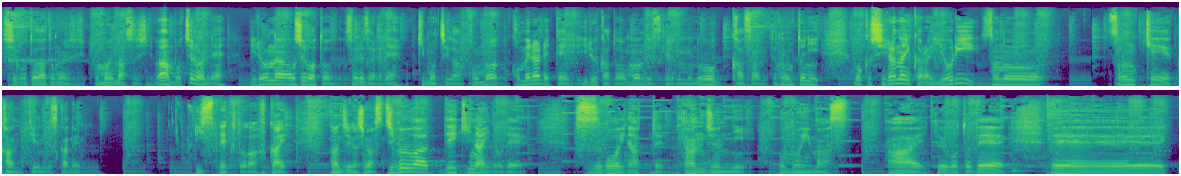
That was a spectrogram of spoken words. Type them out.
仕事だと思いますしまあもちろんねいろんなお仕事それぞれね気持ちが込められているかと思うんですけれども農家さんって本当に僕知らないからよりその尊敬感っていうんですかね。リスペクトが深い感じがします。自分はできないのですごいなって単純に思います。はい。ということで、えー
